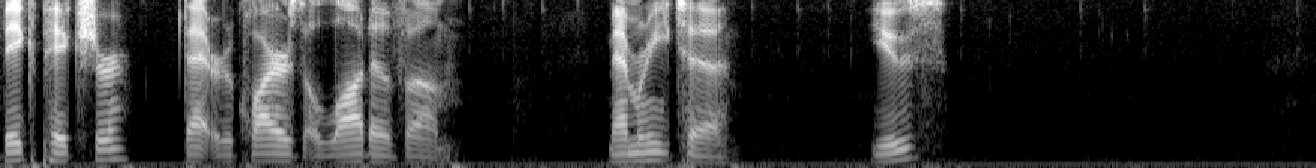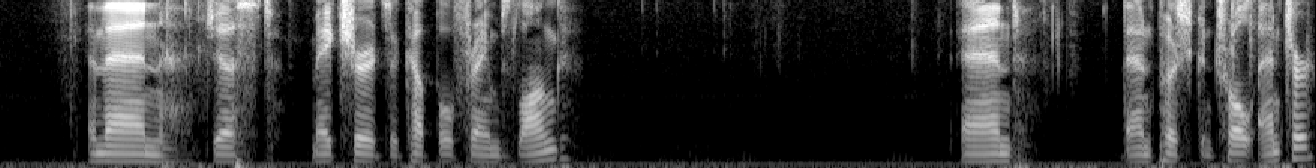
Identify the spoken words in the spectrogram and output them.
big picture that requires a lot of um, memory to use. And then just make sure it's a couple frames long. And then push Control Enter.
